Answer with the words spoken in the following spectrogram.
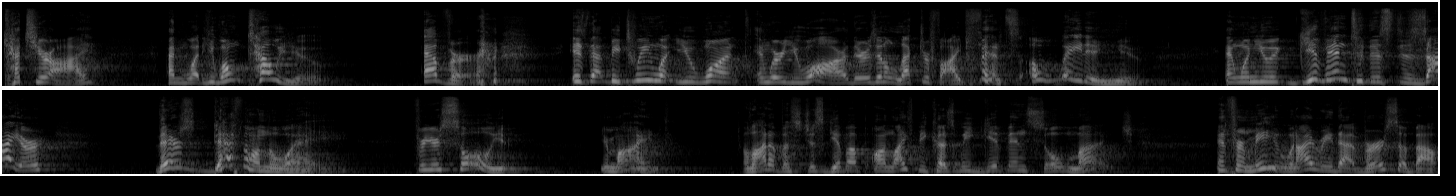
catch your eye. And what he won't tell you ever is that between what you want and where you are, there is an electrified fence awaiting you. And when you give in to this desire, there's death on the way for your soul, your, your mind. A lot of us just give up on life because we give in so much. And for me, when I read that verse about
